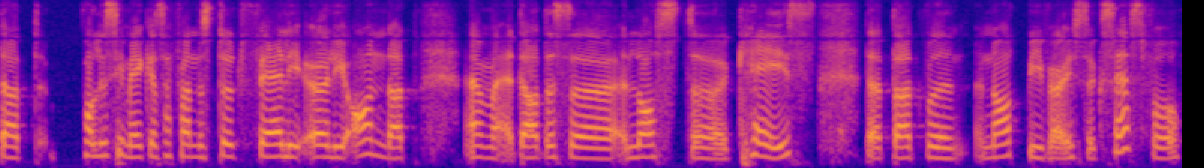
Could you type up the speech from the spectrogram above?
that policymakers have understood fairly early on that um, that is a lost uh, case, that that will not be very successful.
